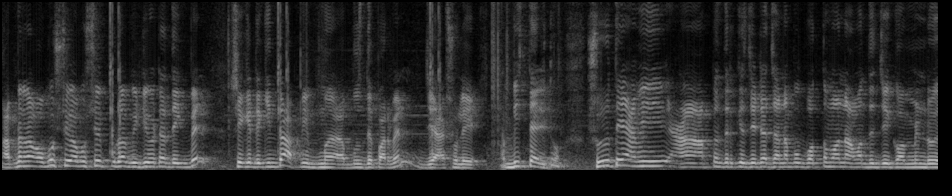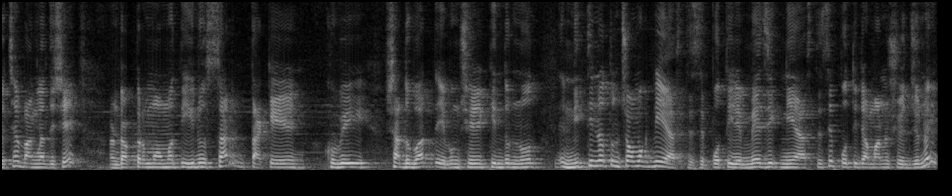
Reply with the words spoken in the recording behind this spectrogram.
আপনারা অবশ্যই অবশ্যই পুরো ভিডিওটা দেখবেন, সেক্ষেত্রে কিন্তু আপনি বুঝতে পারবেন যে আসলে বিস্তারিত। শুরুতে আমি আপনাদেরকে যেটা জানাব বর্তমানে আমাদের যে গভর্নমেন্ট রয়েছে বাংলাদেশে ডক্টর মোহাম্মদ ইউনুস স্যার, তাকে খুবই সাধুবাদ এবং সে কিন্তু নীতি নতুন চমক নিয়ে আসতেছে প্রতি ম্যাজিক নিয়ে আসতেছে প্রতিটা মানুষের জন্যই।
